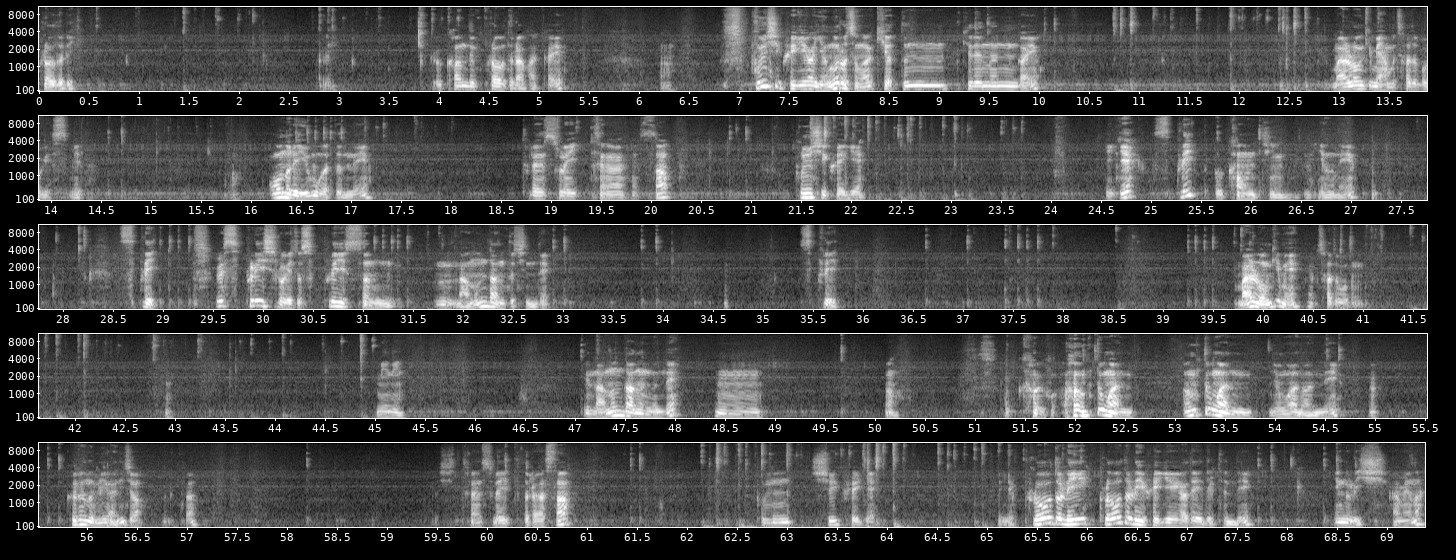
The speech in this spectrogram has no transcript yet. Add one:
fraudry. accounting fraud라고 할까요? 어, 분식 회계가 영어로 정확히 어떻게 되는가요? 말로 온 김에 한번 찾아보겠습니다. 어, 오늘의 유무가 떴네요. 트랜스레이트 해서 분식 회계 이게 스플릿 어카운팅 영네요. 스플릿 왜 스플릿으로 해서 스플릿은 나눈다는 뜻인데 스플릿 말 넘김에 찾아보던 거 미닝 나눈다는 건데 음, 어. 엉뚱한 엉뚱한 영화 나왔네. 어. 그런 의미가 아니죠. 그러니까 다시 트랜스레이트 들어가서 분식 회계 이게 플로들리 플로들리 회계가 돼야 될 텐데 잉글리시 하면은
